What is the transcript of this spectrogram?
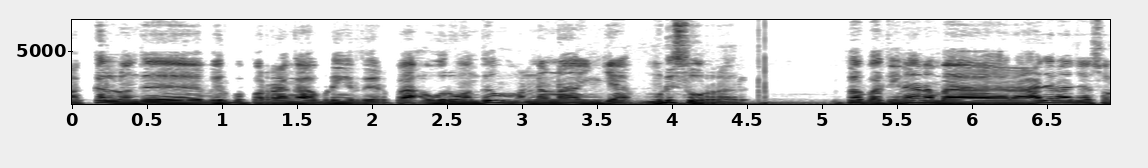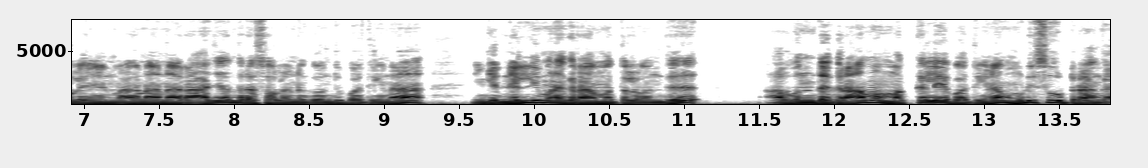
மக்கள் வந்து விருப்பப்படுறாங்க அப்படிங்கிறது இருப்ப அவரும் வந்து மன்னனா இங்க முடிசு விடுறாரு. இப்ப பாத்தீங்கன்னா நம்ம ராஜராஜ சோழனின் மகனான ராஜேந்திர சோழனுக்கு வந்து பாத்தீங்கன்னா இங்க நெல்லிமன கிராமத்துல வந்து அந்த கிராம மக்களே பார்த்தீங்கன்னா முடிசூட்டுறாங்க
